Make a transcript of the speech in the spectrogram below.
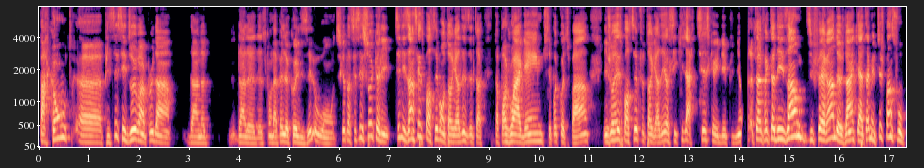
Par contre, euh, puis tu sais, c'est dur un peu dans, dans notre dans le, ce qu'on appelle le Colisée, là, où on discute. Parce que c'est sûr que les, les anciens sportifs vont te regarder et dire T'as pas joué à la game, tu sais pas de quoi tu parles. Les journalistes sportifs vont te regarder ah, c'est qui l'artiste qui a eu des opinions? Fait que t'as des angles différents de gens qui attendent. Mais tu sais, je pense qu'il faut.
